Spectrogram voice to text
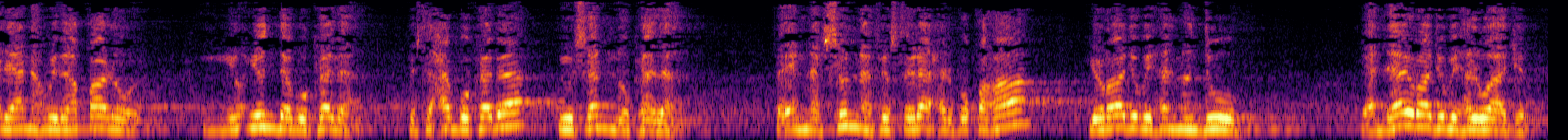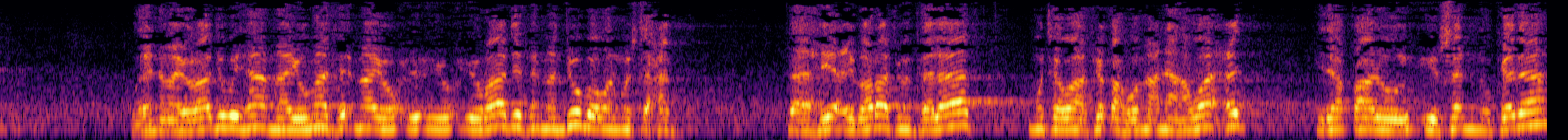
لأنه إذا قالوا يندب كذا يستحب كذا يسن كذا. فإن السنة في اصطلاح الفقهاء يراد بها المندوب يعني لا يراد بها الواجب. وإنما يراد بها ما يماثل ما يرادف المندوب والمستحب. فهي عبارات ثلاث متوافقة ومعناها واحد. إذا قالوا يسن كذا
